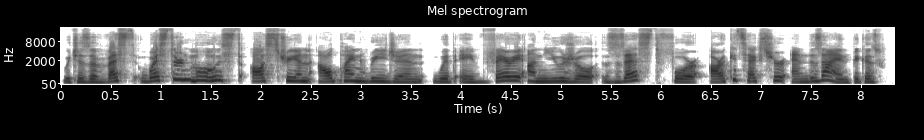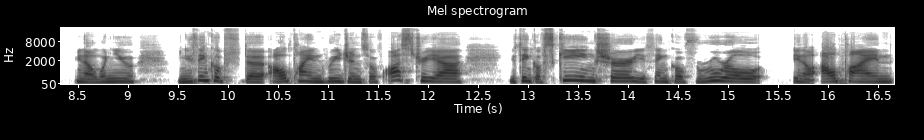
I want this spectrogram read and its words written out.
which is a west, westernmost Austrian alpine region with a very unusual zest for architecture and design. Because you know when you when you think of the alpine regions of Austria, you think of skiing, sure. You think of rural you know alpine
